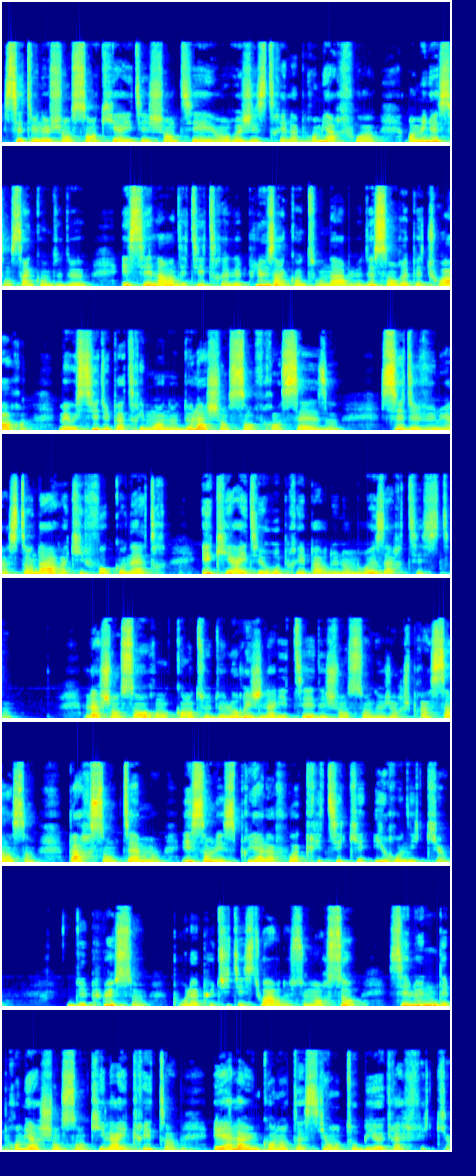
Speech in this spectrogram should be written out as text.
C'est une chanson qui a été chantée et enregistrée la première fois en 1952 et c'est l'un des titres les plus incontournables de son répertoire, mais aussi du patrimoine de la chanson française. C'est devenu un standard qu'il faut connaître et qui a été repris par de nombreux artistes. La chanson rend compte de l'originalité des chansons de Georges Brassens par son thème et son esprit à la fois critique et ironique. De plus, pour la petite histoire de ce morceau, c'est l'une des premières chansons qu'il a écrites et elle a une connotation autobiographique.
